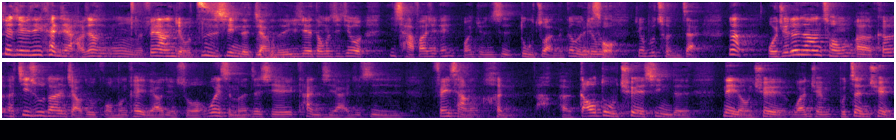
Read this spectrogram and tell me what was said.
就 GPT 看起来好像嗯非常有自信的讲的一些东西，就一查发现哎完全是杜撰的，根本就就不存在。那我觉得呢，从呃科呃技术端的角度，我们可以了解说，为什么这些看起来就是非常很呃高度确信的。内容却完全不正确，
